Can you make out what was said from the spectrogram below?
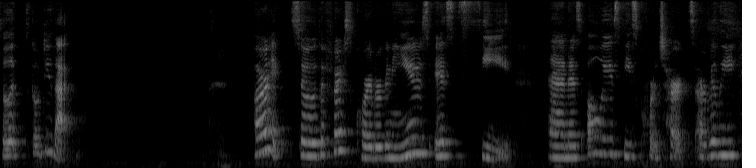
So let's go do that. All right, so the first chord we're going to use is C. And as always, these chord charts are really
